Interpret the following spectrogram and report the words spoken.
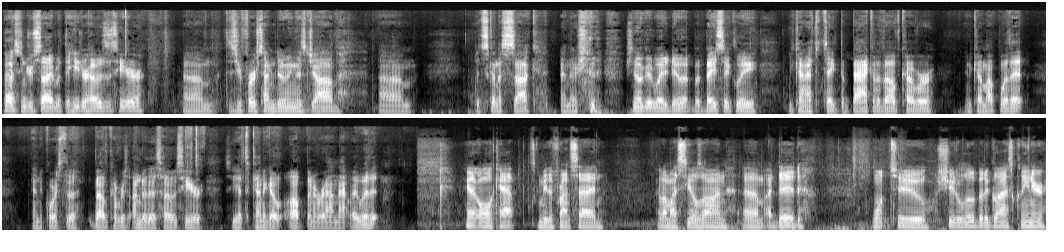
passenger side with the heater hoses here. Um, this is your first time doing this job. Um, it's going to suck and there's, there's no good way to do it. But basically, you kind of have to take the back of the valve cover and come up with it. And of course, the valve cover is under this hose here. So you have to kind of go up and around that way with it. I got oil cap. It's to be the front side. Got all my seals on. Um, I did want to shoot a little bit of glass cleaner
